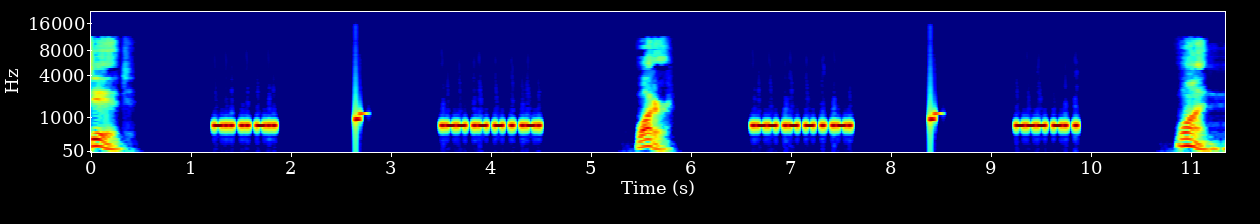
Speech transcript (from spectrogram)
Did. Water. One.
